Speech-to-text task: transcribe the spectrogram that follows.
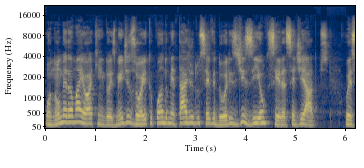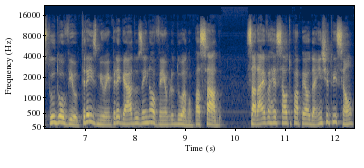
O número é maior que em 2018, quando metade dos servidores diziam ser assediados. O estudo ouviu 3 mil empregados em novembro do ano passado. Saraiva ressalta o papel da instituição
